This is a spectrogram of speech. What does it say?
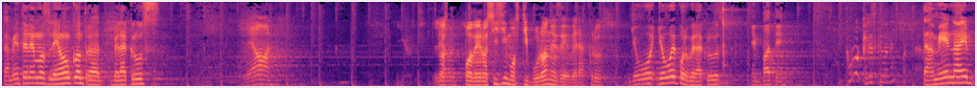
También tenemos León contra Veracruz. León. Los poderosísimos tiburones de Veracruz. Yo voy, yo voy por Veracruz. Empate. ¿Cómo crees que van a empatar? También hay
